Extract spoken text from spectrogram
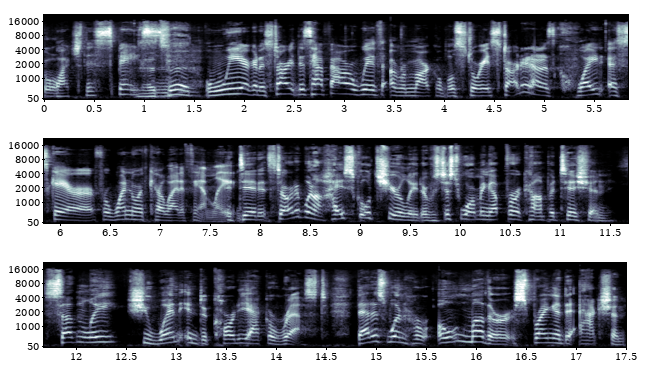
Watch this space. That's it. We are going to start this half hour with a remarkable story. It started out as quite a scare for one North Carolina family. It did. It started when a high school cheerleader was just warming up for a competition. Suddenly, she went into cardiac arrest. That is when her own mother sprang into action.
